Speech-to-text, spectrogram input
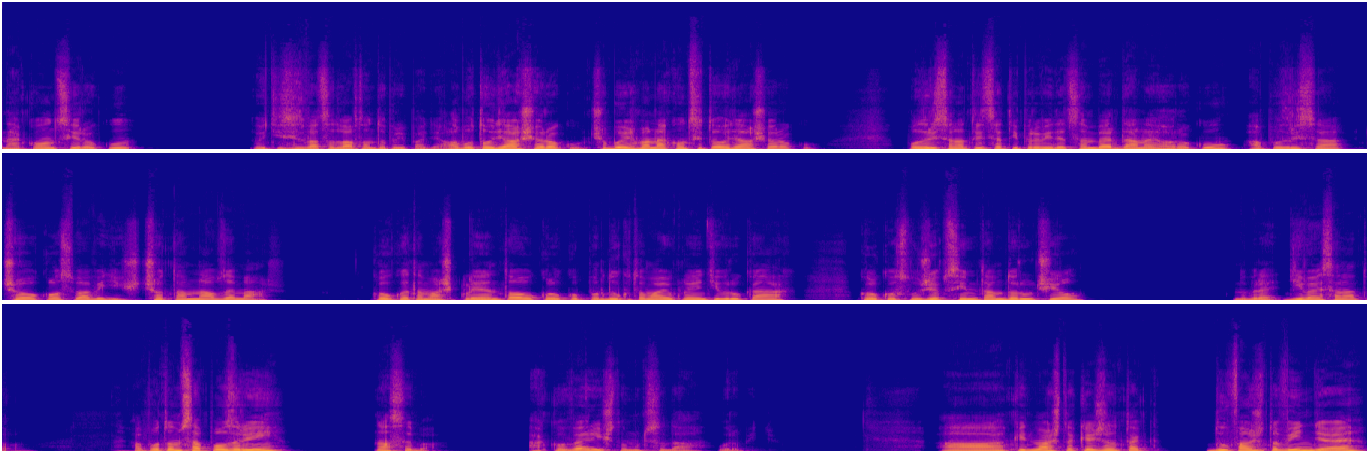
na konci roku 2022 v tomto prípade, alebo toho ďalšieho roku. Čo budeš mať na konci toho ďalšieho roku? Pozri sa na 31. december daného roku a pozri sa, čo okolo seba vidíš, čo tam naozaj máš. Koľko tam máš klientov, koľko produktov majú klienti v rukách, koľko služieb si im tam doručil. Dobre, dívaj sa na to. A potom sa pozri, na seba. Ako veríš tomu, čo sa dá urobiť. A keď máš také, že no, tak dúfam, že to vyjde,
